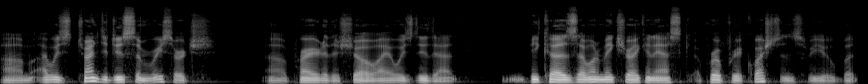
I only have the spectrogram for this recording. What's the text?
Um, I was trying to do some research uh, prior to the show. I always do that because I want to make sure I can ask appropriate questions for you. But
